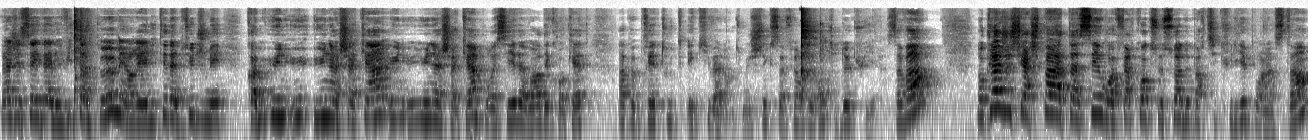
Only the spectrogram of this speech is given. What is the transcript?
Là, j'essaye d'aller vite un peu, mais en réalité, d'habitude, je mets comme une, à chacun, une, à chacun pour essayer d'avoir des croquettes à peu près toutes équivalentes. Mais je sais que ça fait environ deux cuillères. Ça va? Donc là, je ne cherche pas à tasser ou à faire quoi que ce soit de particulier pour l'instant.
